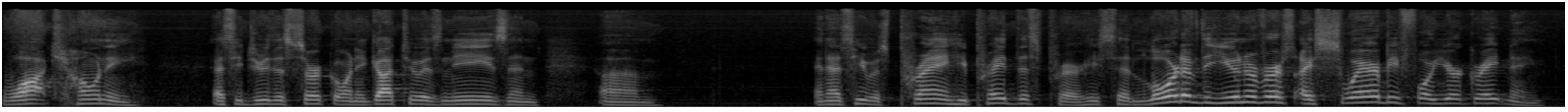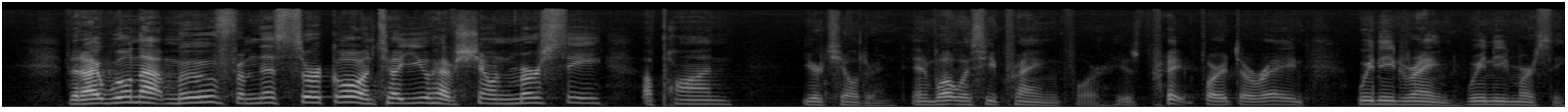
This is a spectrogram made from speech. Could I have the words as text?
watch Honi as he drew the circle, and he got to his knees, and, um, and as he was praying, he prayed this prayer. He said, Lord of the universe, I swear before your great name that I will not move from this circle until you have shown mercy upon your children. And what was he praying for? He was praying for it to rain. We need rain. We need mercy.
